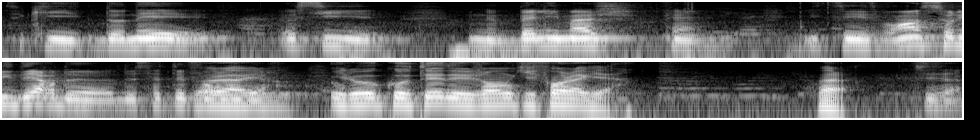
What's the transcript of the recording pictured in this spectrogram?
ce qui donnait aussi une belle image. Enfin, il était vraiment solidaire de, de cet effort Voilà, de il, guerre. il est aux côtés des gens qui font la guerre. Voilà. C'est ça.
